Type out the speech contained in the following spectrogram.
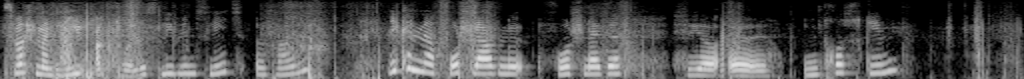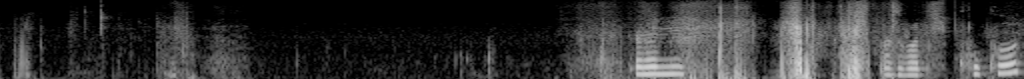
Jetzt mache ich mein lieb aktuelles Lieblingslied rein. Ihr könnt mir auch Vorschläge, Vorschläge für äh, Intros geben. Ähm, also warte, ich gucke kurz.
